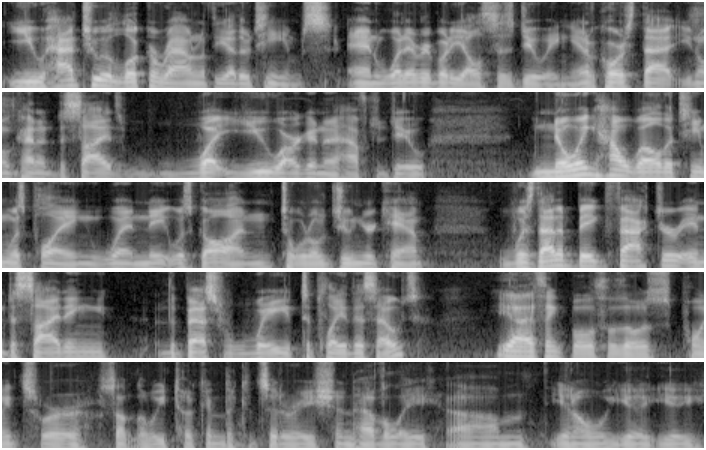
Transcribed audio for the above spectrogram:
you had to look around at the other teams and what everybody else is doing, and of course that you know kind of decides what you are going to have to do. Knowing how well the team was playing when Nate was gone to World Junior Camp, was that a big factor in deciding the best way to play this out? Yeah, I think both of those points were something that we took into consideration heavily. Um, you know, you, you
